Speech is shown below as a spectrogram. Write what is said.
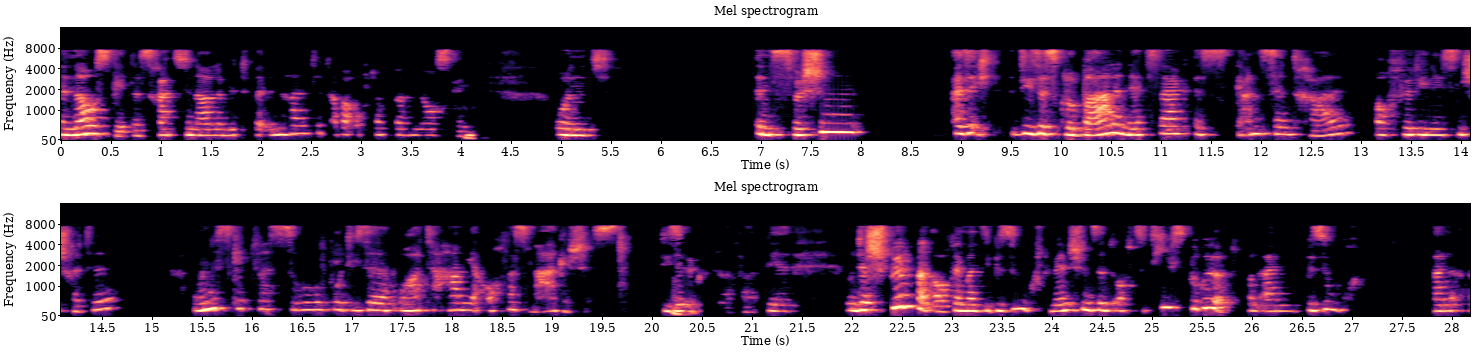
hinausgeht, das Rationale mit beinhaltet, aber auch darüber hinausgeht. Und inzwischen, also ich, dieses globale Netzwerk ist ganz zentral auch für die nächsten Schritte. Und es gibt was so, wo diese Orte haben ja auch was Magisches, diese mhm. Ökodörfer. Und das spürt man auch, wenn man sie besucht. Menschen sind oft zutiefst berührt von einem Besuch an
